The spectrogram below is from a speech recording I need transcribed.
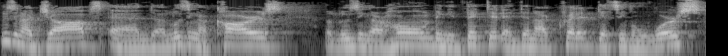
losing our jobs and uh, losing our cars, uh, losing our home, being evicted, and then our credit gets even worse,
